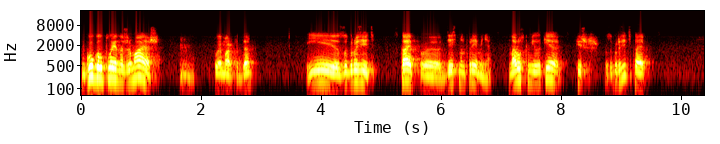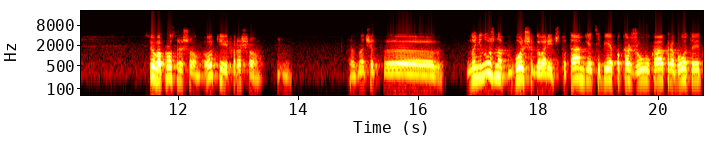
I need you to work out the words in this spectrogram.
Google Play нажимаешь, Play Market, да, и загрузить Skype в 10 минут времени. На русском языке пишешь, загрузить Skype. Все, вопрос решен. Окей, хорошо. Значит, э, но не нужно больше говорить, что там я тебе покажу, как работает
